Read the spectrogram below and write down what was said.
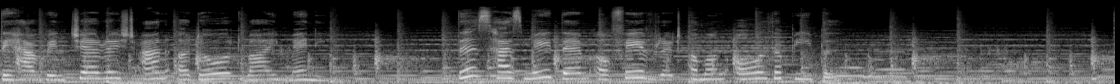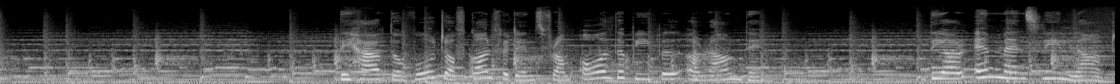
They have been cherished and adored by many. This has made them a favorite among all the people. They have the vote of confidence from all the people around them. They are immensely loved.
